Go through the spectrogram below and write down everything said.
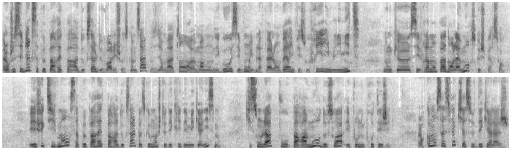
Alors je sais bien que ça peut paraître paradoxal de voir les choses comme ça, pour se dire mais attends, euh, moi mon ego c'est bon, il me l'a fait à l'envers, il me fait souffrir, il me limite, donc euh, c'est vraiment pas dans l'amour ce que je perçois. Et effectivement, ça peut paraître paradoxal parce que moi je te décris des mécanismes qui sont là pour, par amour de soi et pour nous protéger. Alors comment ça se fait qu'il y a ce décalage?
